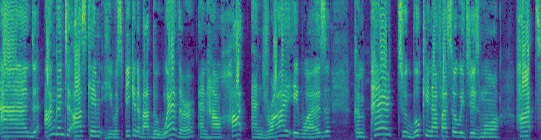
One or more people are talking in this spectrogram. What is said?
And I'm going to ask him, he was speaking about the weather and how hot and dry it was compared to Burkina Faso, which is more hot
